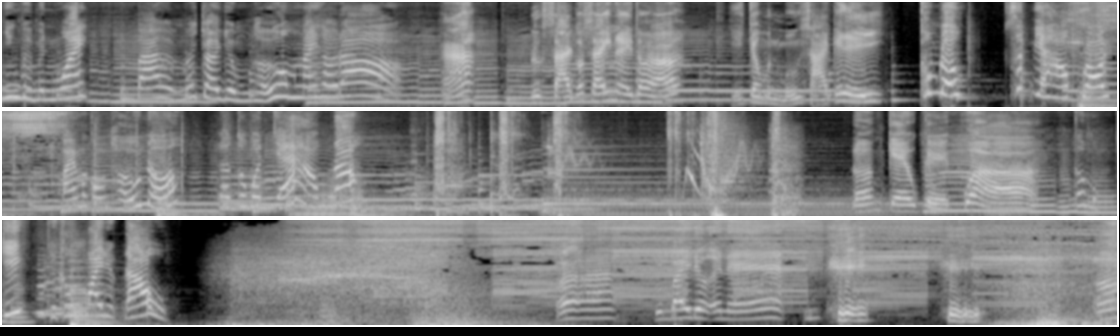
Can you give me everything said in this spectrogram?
Nhưng vì mình ngoan Nên ba mình mới cho dùng thử hôm nay thôi đó. Hả? Được xài có sáng nay thôi hả? Vậy cho mình mượn xài cái đi. Không được. Sắp giờ học rồi. Bạn mà còn thử nữa Là tụi mình trả học đó Đốm keo kiệt quá à. Có một chiếc thì không bay được đâu. À, Mình bay được rồi nè. À,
